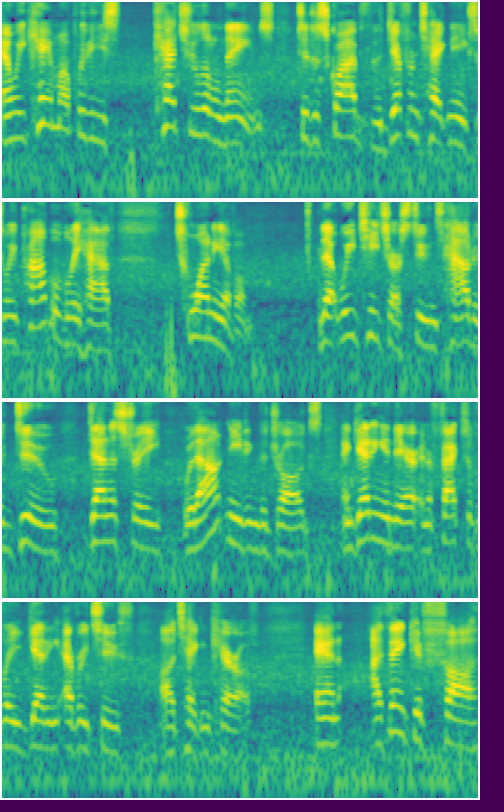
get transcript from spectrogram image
And we came up with these catchy little names to describe the different techniques. And we probably have 20 of them that we teach our students how to do dentistry without needing the drugs and getting in there and effectively getting every tooth uh, taken care of. And I think if uh,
